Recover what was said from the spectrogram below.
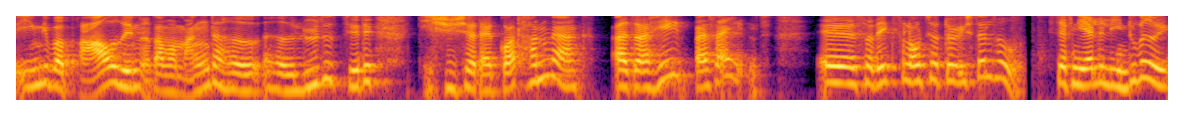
egentlig var braget ind, og der var mange, der havde, havde lyttet til det. Det synes jeg, der er godt håndværk. Altså helt basalt. Øh, så det ikke får lov til at dø i stillhed. Steffen Hjaltelin, du ved jo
